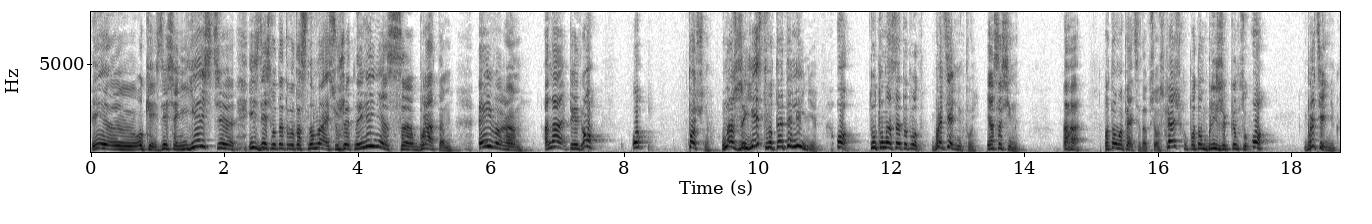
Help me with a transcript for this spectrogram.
И, э, окей, здесь они есть. И здесь вот эта вот основная сюжетная линия с братом Эйвора, она перед... О! О! Точно! У нас же есть вот эта линия. О! Тут у нас этот вот брательник твой и ассасины. Ага. Потом опять это все в спячку, потом ближе к концу. О! Брательник.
